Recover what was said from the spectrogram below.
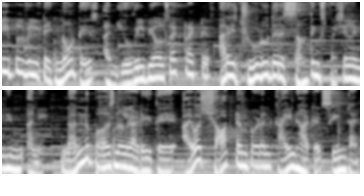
people will take notice and you will be also attractive అరే చూడు there is something special in him అని. నన్ను పర్సనల్గా అడిగితే I was short tempered and kind hearted same time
